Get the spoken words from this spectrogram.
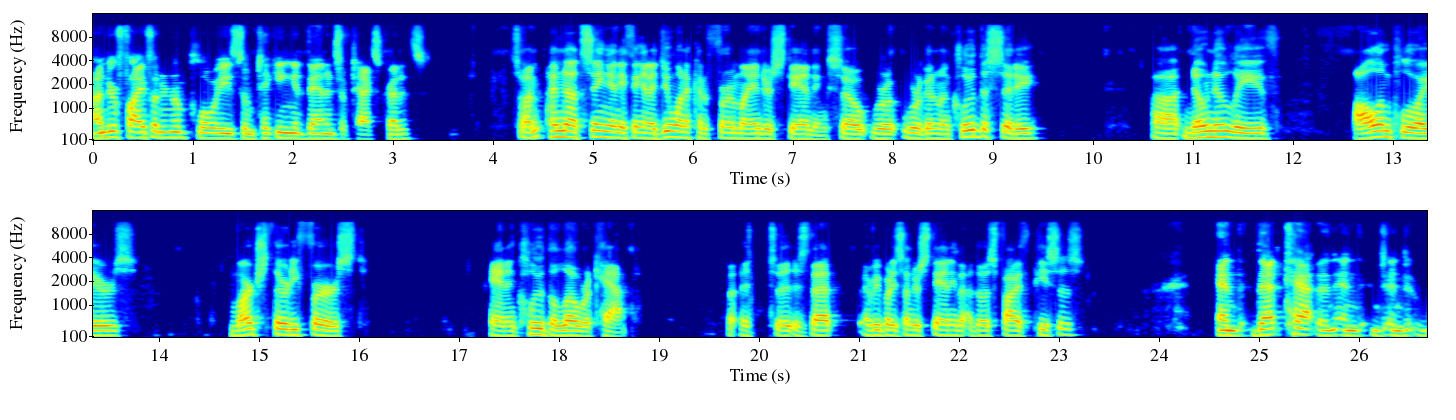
under 500 employees from taking advantage of tax credits? So I'm, I'm not seeing anything, and I do want to confirm my understanding. So we're, we're going to include the city, uh, no new leave, all employers, March 31st, and include the lower cap. Uh, is- Is that everybody's understanding that those five pieces? And that cat, and, and, and,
